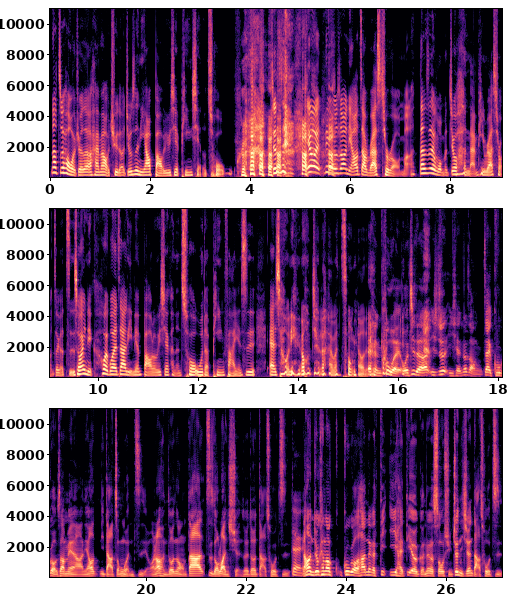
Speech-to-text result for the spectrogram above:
那最后我觉得还蛮有趣的，就是你要保留一些拼写的错误，就是因为例如说你要找 restaurant 嘛，但是我们就很难拼 restaurant 这个字，所以你会不会在里面保留一些可能错误的拼法，也是 SEO 里面我觉得还蛮重要的。哎、很酷哎！我记得、啊，就是以前那种在 Google 上面啊，你要你打中文字，然后很多那种大家字都乱选，所以都打错字。对然后你就看到 Google 它那个第一还第二个那个搜寻，就你今天打错字，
